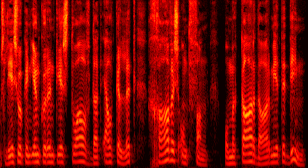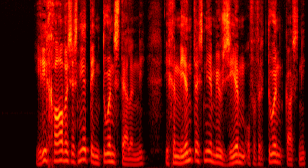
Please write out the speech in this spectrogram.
Ons lees ook in 1 Korintiërs 12 dat elke lid gawes ontvang om mekaar daarmee te dien. Hierdie gawes is nie 'n tentoonstelling nie. Die gemeente is nie 'n museum of 'n vertoonkas nie.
